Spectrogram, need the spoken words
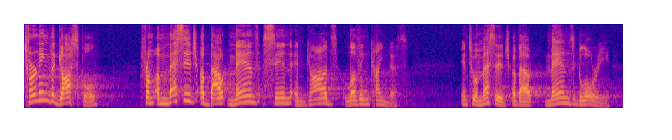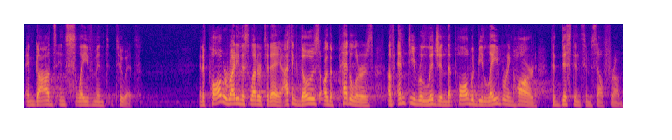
Turning the gospel from a message about man's sin and God's loving kindness into a message about man's glory and God's enslavement to it. And if Paul were writing this letter today, I think those are the peddlers of empty religion that Paul would be laboring hard to distance himself from.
